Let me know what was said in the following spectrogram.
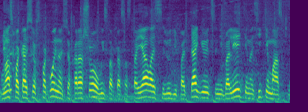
У нас пока все спокойно, все хорошо, выставка состоялась, люди подтягиваются, не болейте, носите маски.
